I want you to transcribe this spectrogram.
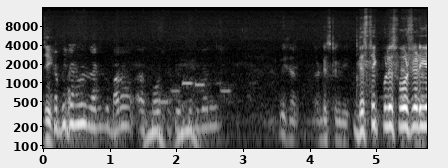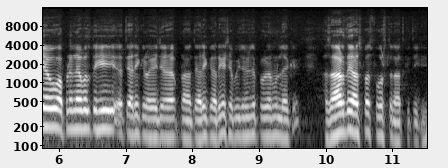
ਜੀ। 26 ਜਨਵਰੀ ਨੂੰ ਲੈ ਕੇ ਕੋਈ ਬਾਹਰੋਂ ਫੋਰਸ ਕੀਤੀ ਜਾ ਰਹੀ ਹੈ। ਨਹੀਂ ਸਰ ਡਿਸਟ੍ਰਿਕਟ ਦੀ। ਡਿਸਟ੍ਰਿਕਟ ਪੁਲਿਸ ਫੋਰਸ ਜਿਹੜੀ ਹੈ ਉਹ ਆਪਣੇ ਲੈਵਲ ਤੇ ਹੀ ਤਿਆਰੀ ਕਰਵਾਈ ਜਾ ਆਪਣਾ ਤਿਆਰੀ ਕਰ ਰਹੀ ਹੈ 26 ਜਨਵਰੀ ਦੇ ਪ੍ਰੋਗਰਾਮ ਨੂੰ ਲੈ ਕੇ। ਹਜ਼ਾਰ ਦੇ ਆਸ-ਪਾਸ ਫੋਰਸ ਤੈਨਾਤ ਕੀਤੀ ਗਈ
